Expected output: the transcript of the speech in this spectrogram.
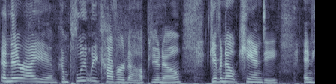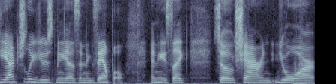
and there I am, completely covered up, you know, giving out candy. And he actually used me as an example. And he's like, So, Sharon, your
